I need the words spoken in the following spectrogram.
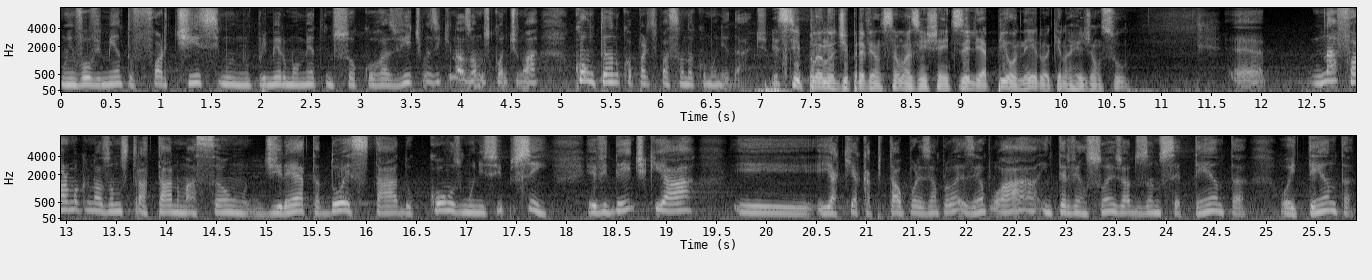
um envolvimento fortíssimo no primeiro momento no socorro às vítimas e que nós vamos continuar contando com a participação da comunidade. Esse plano de prevenção às enchentes, ele é pioneiro aqui na região sul? É, na forma que nós vamos tratar numa ação direta do Estado com os municípios, sim. Evidente que há e, e, aqui a capital, por exemplo, é um exemplo. Há intervenções já dos anos 70, 80,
